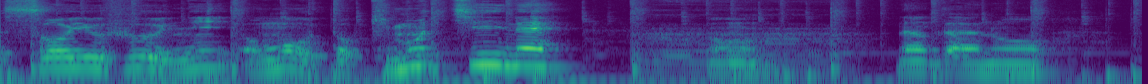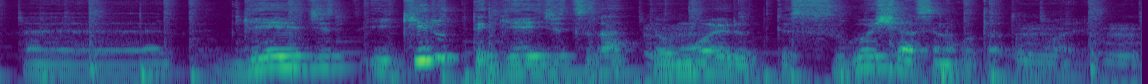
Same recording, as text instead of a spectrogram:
そういうふうに思うと気持ちいいね。うん。うん。なんかあの、えー芸術生きるって芸術だって思えるってすごい幸せなことだとうん思える、うんうん。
